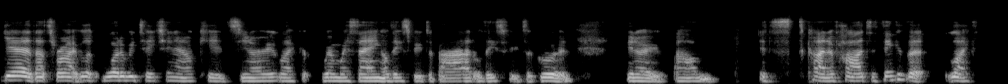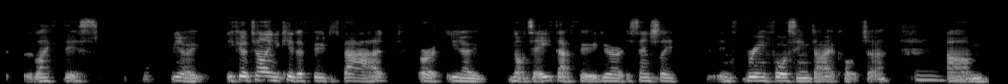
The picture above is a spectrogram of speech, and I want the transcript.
yeah that's right. Look what are we teaching our kids? You know like when we're saying oh these foods are bad or these foods are good you know um, it's kind of hard to think of it like like this. You know if you're telling your kid a food is bad or you know not to eat that food you're essentially reinforcing diet culture mm. um,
